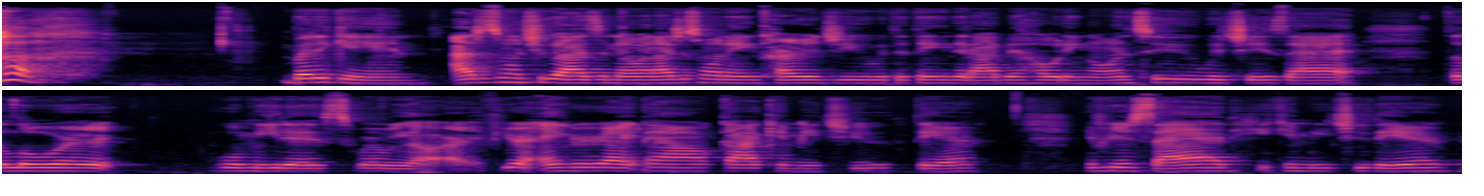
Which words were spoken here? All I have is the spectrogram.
but again, I just want you guys to know, and I just want to encourage you with the thing that I've been holding on to, which is that the Lord will meet us where we are. If you're angry right now, God can meet you there. If you're sad, He can meet you there.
